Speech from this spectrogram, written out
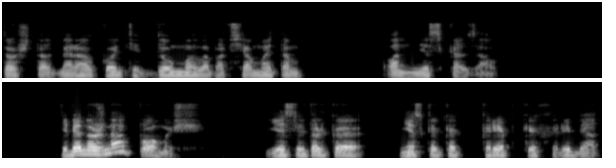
То, что адмирал Конти думал обо всем этом, он не сказал. Тебе нужна помощь? Если только несколько крепких ребят.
